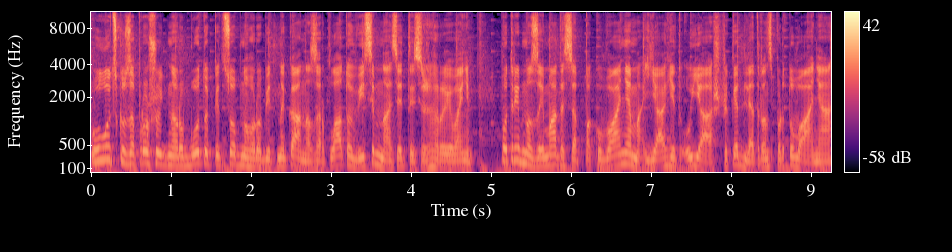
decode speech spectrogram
У Луцьку запрошують на роботу підсобного робітника на зарплату 18 тисяч гривень. Потрібно займатися пакуванням ягід у ящики для транспортування,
